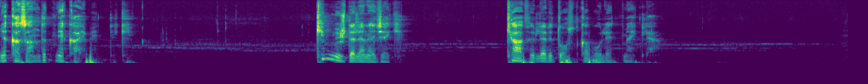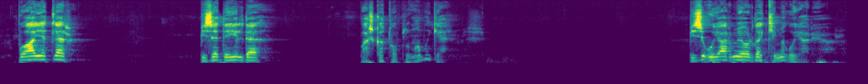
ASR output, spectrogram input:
Ne kazandık ne kaybettik. Kim müjdelenecek? Kafirleri dost kabul etmekle. Bu ayetler bize değil de başka topluma mı gelmiş? Bizi uyarmıyor da kimi uyarıyor?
